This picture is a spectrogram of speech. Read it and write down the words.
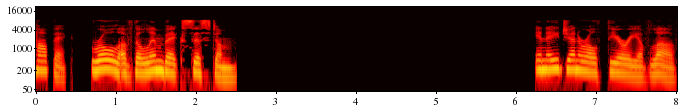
Topic: Role of the limbic system. In A General Theory of Love,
